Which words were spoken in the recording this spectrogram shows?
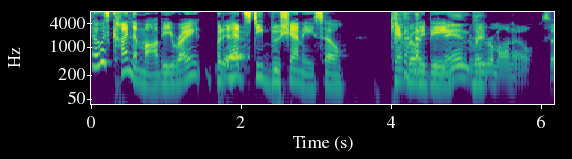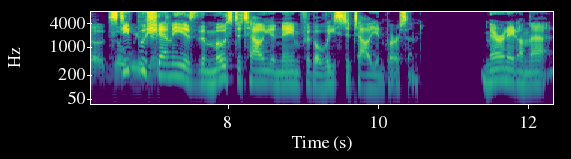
That was kind of mobby, right? But it had Steve Buscemi, so can't really be. and Ray Romano. So Steve. Buscemi is the most Italian name for the least Italian person. Marinate on that.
